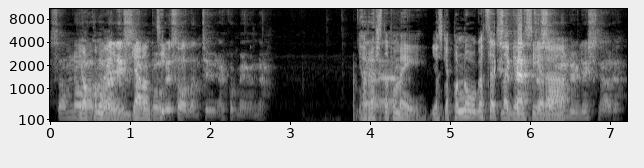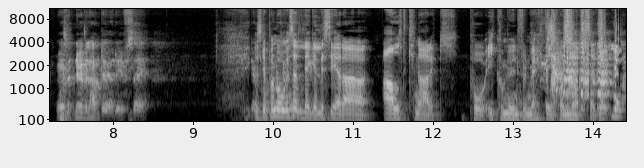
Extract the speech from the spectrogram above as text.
Som några Jag av våra lyssnare bor i Sollentuna kommun. Jag röstar på mig. Jag ska på något sätt legalisera... om du lyssnar. Nu är, är väl han död i och för sig. Jag ska på något sätt legalisera allt knark på, i kommunfullmäktige på något sätt. Jag, jag,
